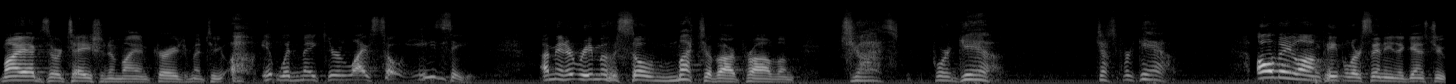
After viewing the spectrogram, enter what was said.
My exhortation and my encouragement to you oh, it would make your life so easy. I mean, it removes so much of our problems. Just forgive. Just forgive. All day long, people are sinning against you.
